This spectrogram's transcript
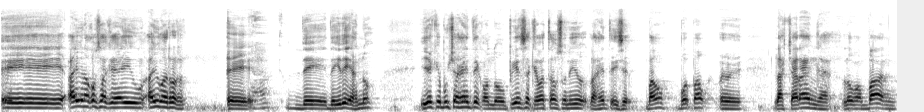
eh, hay una cosa que hay un, hay un error eh, de, de ideas, ¿no? Y es que mucha gente cuando piensa que va a Estados Unidos, la gente dice, vamos, vamos las charangas, los bambán,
